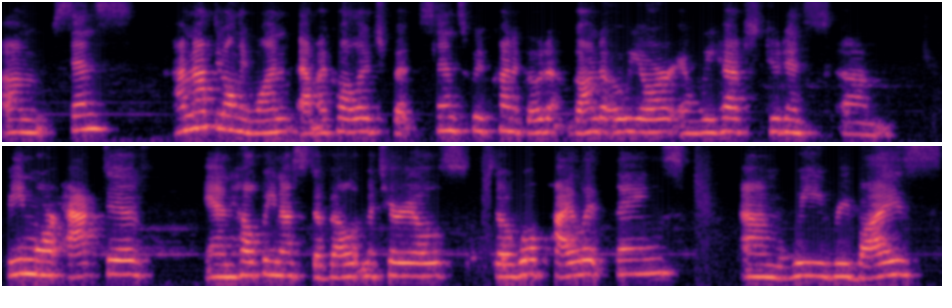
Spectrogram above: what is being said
Um, since I'm not the only one at my college, but since we've kind of go to, gone to OER and we have students um, being more active and helping us develop materials. So we'll pilot things. Um, we revise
